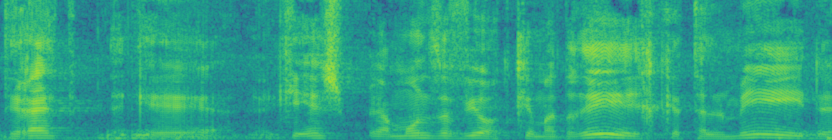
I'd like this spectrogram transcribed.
תראה, אה, כי יש המון זוויות, כמדריך, כתלמיד, אה,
